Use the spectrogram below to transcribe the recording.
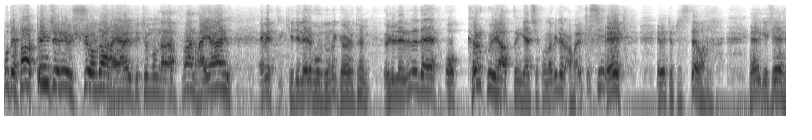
Bu defa pencereye üşüyorlar. Hayal bütün bunlar Affan hayal. Evet kedileri vurduğunu gördüm. Ölülerini de o kör kuyuya attığın gerçek olabilir ama ötesi... Evet, evet ötesi de var. Her gece,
